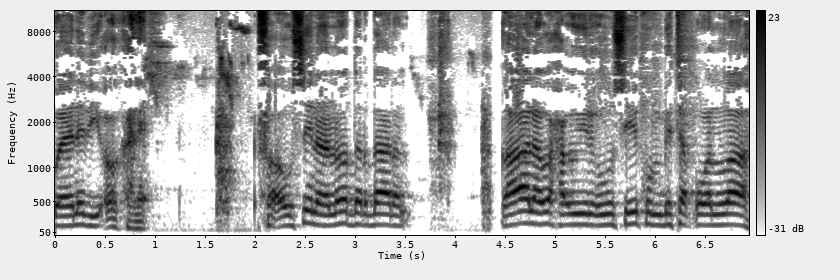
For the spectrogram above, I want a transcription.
waanadii oo kale fa awsinaa noo dardaaran qaala waxa uu yidhi uusiikum bitaqwa allaah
